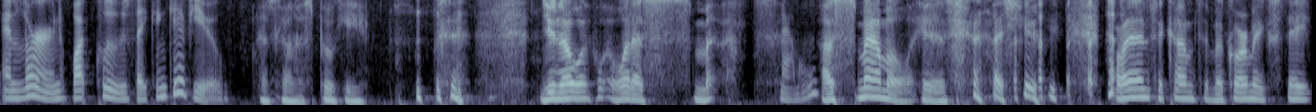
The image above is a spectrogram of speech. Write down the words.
and learn what clues they can give you. That's kind of spooky. Do you know what, what a sm- Smammal. a smammal is? you plan to come to McCormick State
